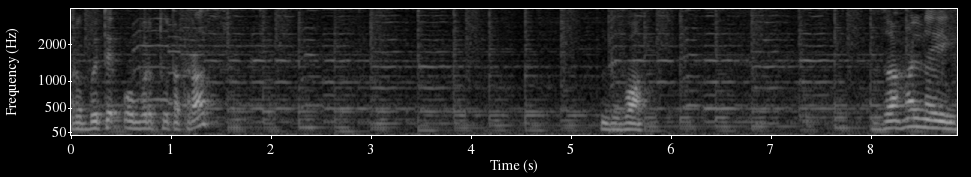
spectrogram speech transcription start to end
робити оберту так раз. Два. Загальної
